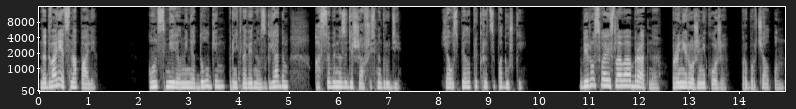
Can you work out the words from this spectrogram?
«На дворец напали!» Он смерил меня долгим, проникновенным взглядом, особенно задержавшись на груди. Я успела прикрыться подушкой. «Беру свои слова обратно, про ни рожи, ни кожи», — пробурчал он.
